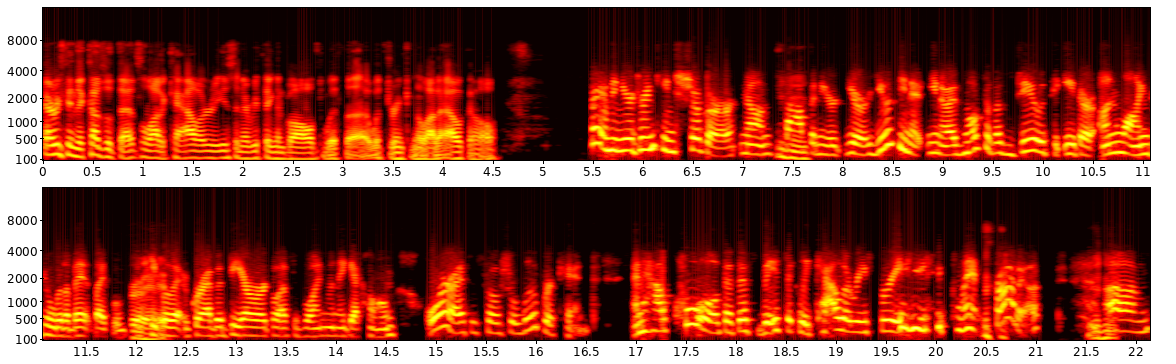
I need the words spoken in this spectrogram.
everything that comes with that. It's a lot of calories and everything involved with uh with drinking a lot of alcohol. Right. I mean, you're drinking sugar nonstop Mm-hmm. and you're, you're using it, you know, as most of us do to either unwind a little bit, like Right. people that grab a beer or a glass of wine when they get home, or as a social lubricant. And how cool that this basically calorie free plant product Mhm. um,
